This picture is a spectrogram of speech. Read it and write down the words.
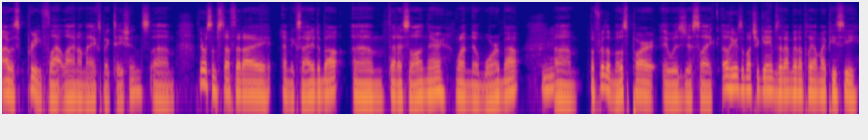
I was pretty flatline on my expectations. Um, there was some stuff that I am excited about, um, that I saw in there, want to know more about. Um, but for the most part, it was just like, oh, here's a bunch of games that I'm going to play on my PC.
